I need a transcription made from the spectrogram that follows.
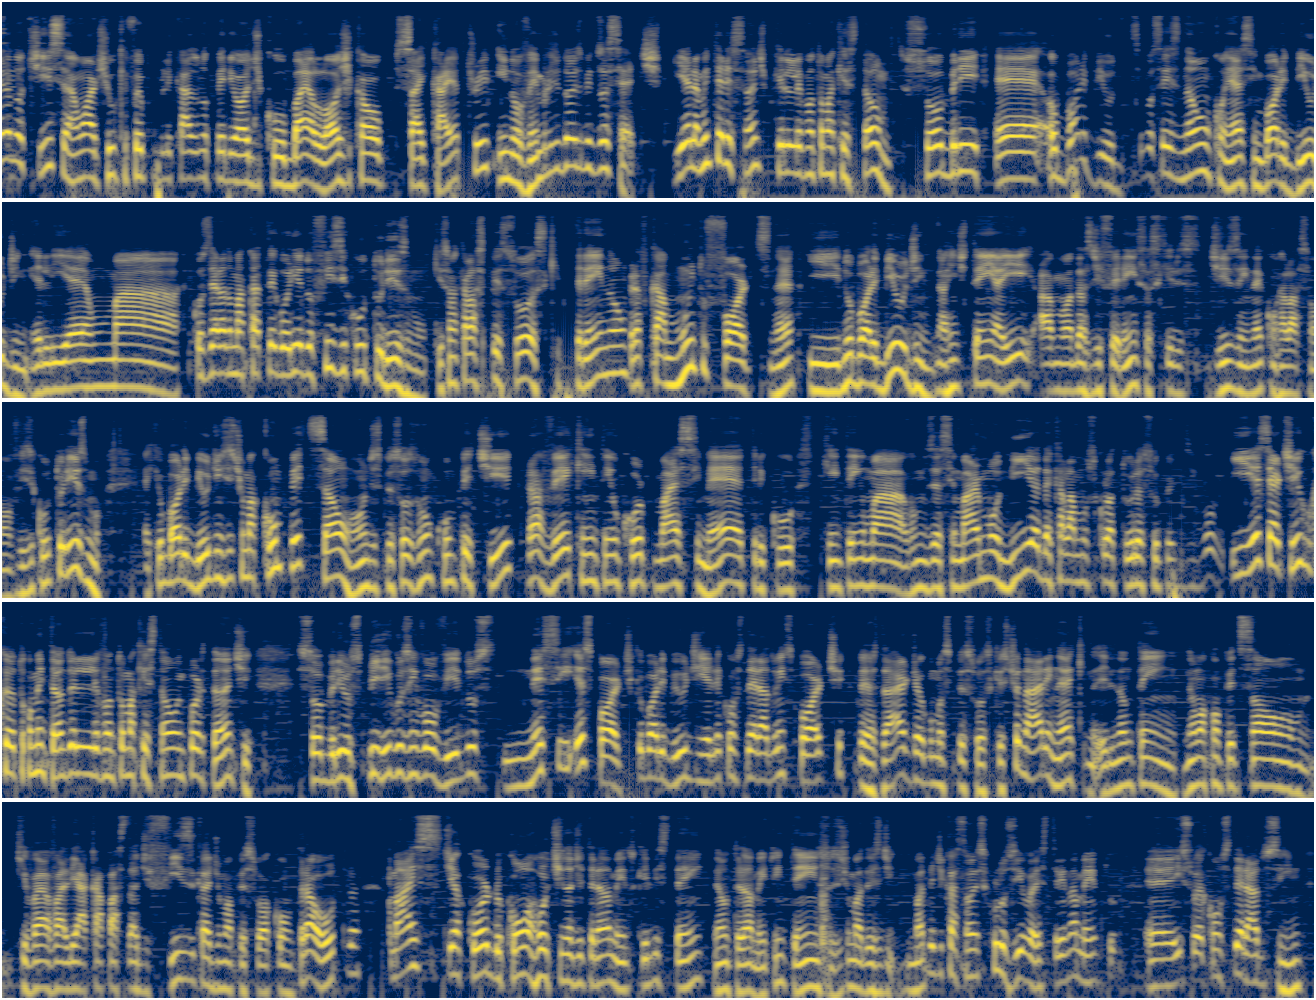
Primeira notícia é um artigo que foi publicado no periódico Biological Psychiatry em novembro de 2017. E ele é muito interessante porque ele levantou uma questão sobre é, o bodybuilding. Se vocês não conhecem bodybuilding, ele é uma considerado uma categoria do fisiculturismo, que são aquelas pessoas que treinam para ficar muito fortes, né? E no bodybuilding a gente tem aí uma das diferenças que eles dizem, né, com relação ao fisiculturismo, é que o bodybuilding existe uma competição onde as pessoas vão competir para ver quem tem o corpo mais simétrico, quem tem uma, vamos dizer assim, uma harmonia daquela musculatura super desenvolvida. E esse artigo que eu estou comentando, ele levantou uma questão importante sobre os perigos envolvidos nesse esporte, que o bodybuilding ele é considerado um esporte, apesar de algumas pessoas questionarem, né, que ele não tem não uma competição que vai avaliar a capacidade física de uma pessoa contra outra, mas de acordo com a rotina de treinamento que eles têm, né, um treinamento intenso, existe uma, uma dedicação exclusiva a esse treinamento, é, isso é considerado sim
